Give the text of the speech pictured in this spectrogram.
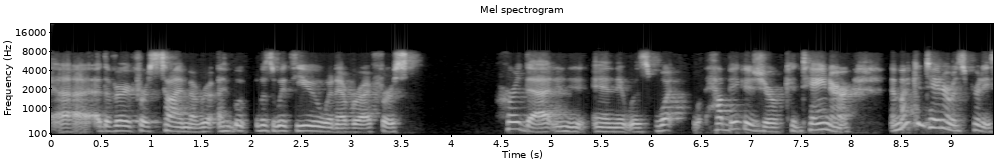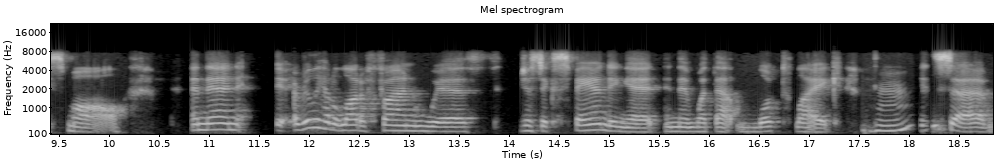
uh, the very first time I, re- I w- was with you whenever I first heard that and, and it was what how big is your container? And my container was pretty small. And then it, i really had a lot of fun with just expanding it and then what that looked like. Mm-hmm. it's uh,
